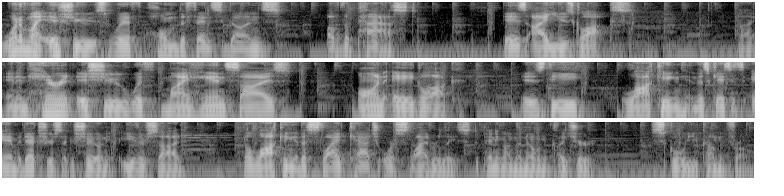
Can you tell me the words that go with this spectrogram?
One of my issues with home defense guns of the past is I use Glocks. Uh, an inherent issue with my hand size on a Glock is the locking, in this case it's ambidextrous, I can show you on either side, the locking of the slide catch or slide release, depending on the nomenclature school you coming from.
